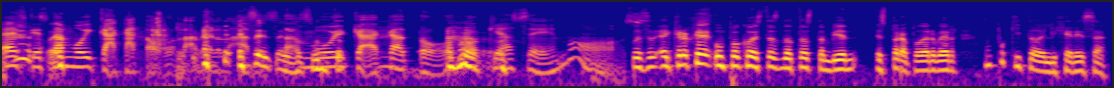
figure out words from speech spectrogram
Es que está muy caca todo, la verdad. Ese es el está asunto. muy caca todo. ¿Qué hacemos? Pues eh, creo que un poco estas notas también es para poder ver un poquito de ligereza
